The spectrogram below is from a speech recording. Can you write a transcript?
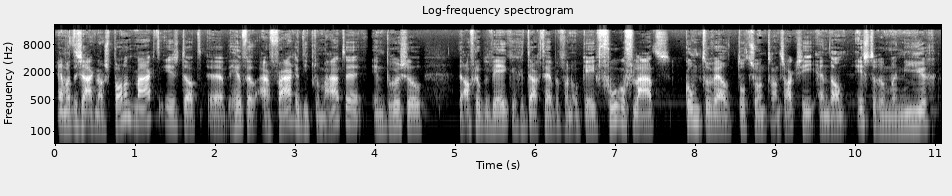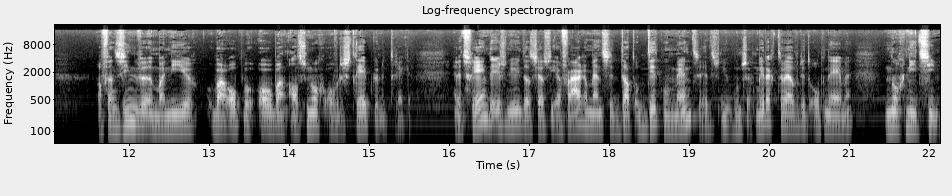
En wat de zaak nou spannend maakt, is dat uh, heel veel ervaren diplomaten in Brussel de afgelopen weken gedacht hebben van oké, vroeg of laat komt er wel tot zo'n transactie en dan is er een manier of dan zien we een manier waarop we Orbán alsnog over de streep kunnen trekken. En het vreemde is nu dat zelfs die ervaren mensen dat op dit moment, het is nu woensdagmiddag terwijl we dit opnemen, nog niet zien.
